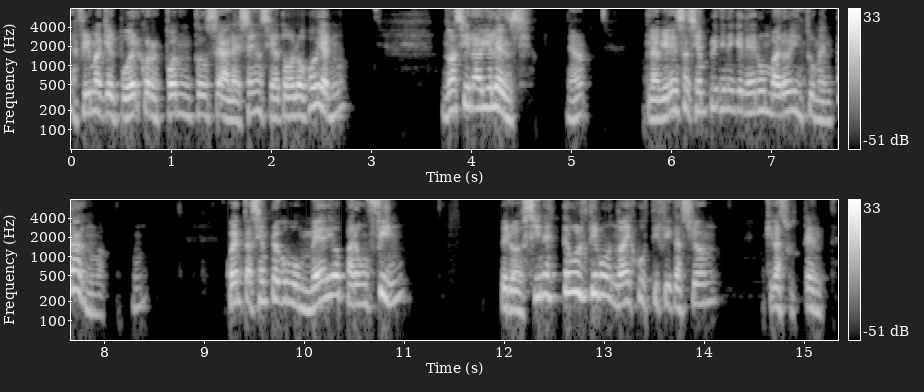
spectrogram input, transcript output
afirma que el poder corresponde entonces a la esencia de todos los gobiernos, no hacia la violencia. ¿ya? La violencia siempre tiene que tener un valor instrumental, ¿no? Cuenta siempre como un medio para un fin, pero sin este último no hay justificación que la sustente.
